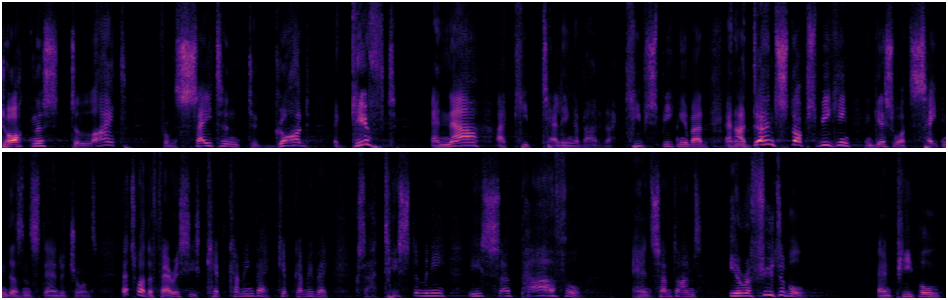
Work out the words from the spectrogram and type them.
Darkness to light, from Satan to God, a gift. And now I keep telling about it. I keep speaking about it. And I don't stop speaking. And guess what? Satan doesn't stand a chance. That's why the Pharisees kept coming back, kept coming back. Because our testimony is so powerful and sometimes irrefutable. And people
